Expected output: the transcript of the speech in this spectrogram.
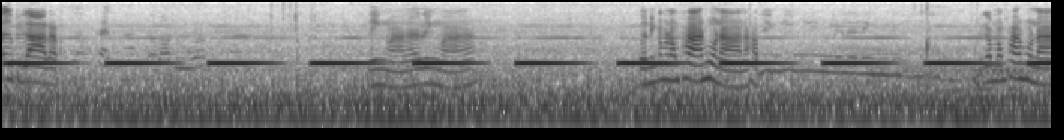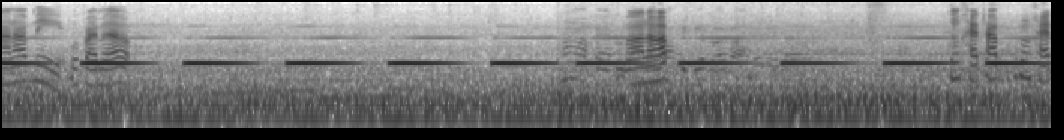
ตอร์พิล่าครับเร่งมาแล้วเร่งมา ตอนนี้กำลังพานหัวนานะครับกำลังผ่านหัวนานะครับนี่เปิดไฟมาแล้วมาแล้วครับเครื่องแคทครับเครื่องแคท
